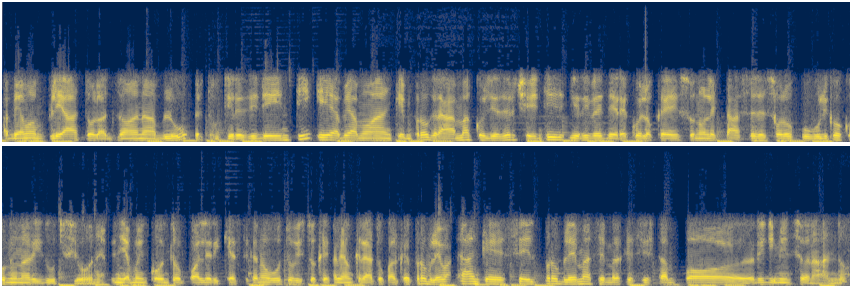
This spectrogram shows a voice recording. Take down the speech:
abbiamo ampliato la zona blu per tutti i residenti e abbiamo anche in programma con gli esercenti di rivedere quello che sono le tasse del suolo pubblico con una riduzione. Andiamo incontro un po' alle richieste che hanno avuto visto che abbiamo creato qualche problema, anche se il problema sembra che si sta un po' ridimensionando funzionando.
